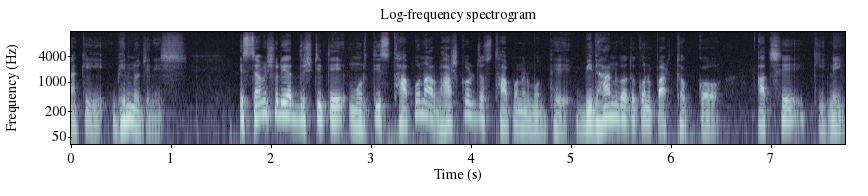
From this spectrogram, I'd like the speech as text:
নাকি ভিন্ন জিনিস। ইসলামী শরিয়ার দৃষ্টিতে মূর্তি স্থাপন আর ভাস্কর্য স্থাপনের মধ্যে বিধানগত কোনো পার্থক্য আছে কি নেই?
